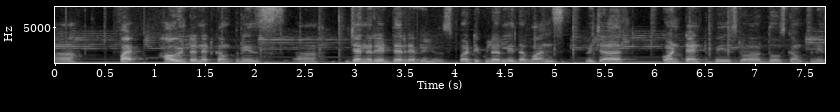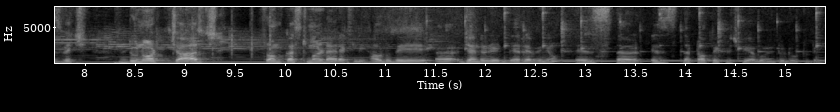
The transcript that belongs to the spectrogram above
uh, fi- how internet companies uh, generate their revenues particularly the ones which are content based or those companies which do not charge from customer directly how do they uh, generate their revenue is the is the topic which we are going to do today.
